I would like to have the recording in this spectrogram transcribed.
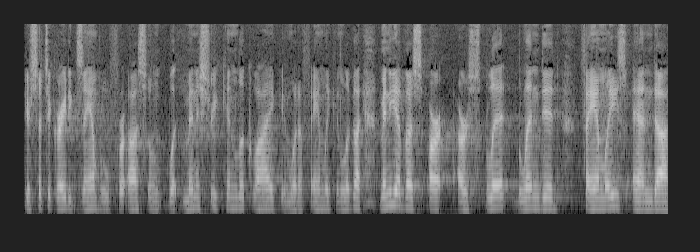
you're such a great example for us on what ministry can look like and what a family can look like. Many of us are, are split, blended families, and, uh,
